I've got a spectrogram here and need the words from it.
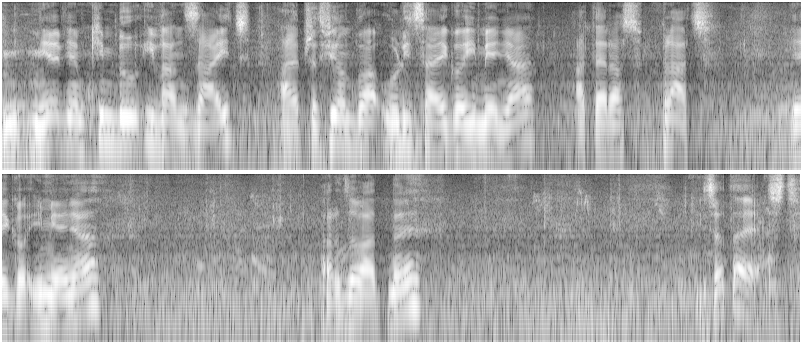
Nie wiem kim był Iwan Zajc, ale przed chwilą była ulica jego imienia, a teraz plac jego imienia. Bardzo ładny. I co to jest?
